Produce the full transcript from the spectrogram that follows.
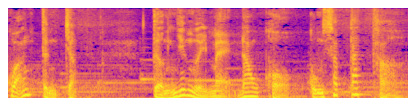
quãng từng chập. Tưởng như người mẹ đau khổ cũng sắp tắt thở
